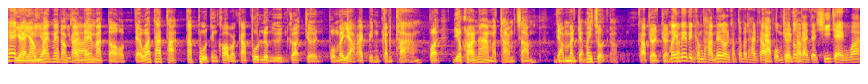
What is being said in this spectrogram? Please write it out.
แค่ยัจะงยังพยายาไม่มไม่ต้องธิการบยได้มาตอบ แต่ว่าถ้าถ้าถ้าพูดถึงข้อบังคับพูดเรื่องอื่น ก็เชิญผมไม่อยากให้เป็นคำถาม เพราะเดี๋ยวคราวหน้ามาถามซ้ำย้ำมันจะไม่สดครับครับเชิญเชิญไม่ครับไม่เป็นคำถามแน่นอนครับท่านประธานครับครับผมเชิแค่ญต้องครับการจะชี้แจงว่า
